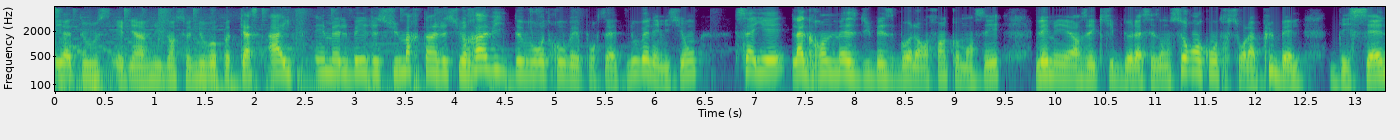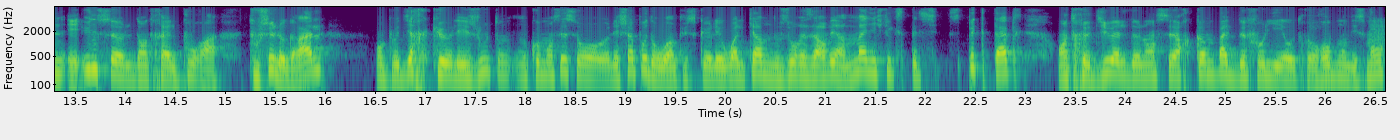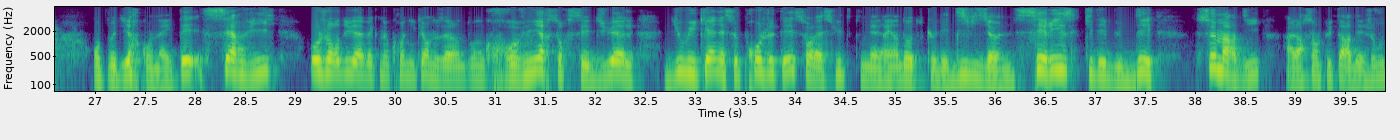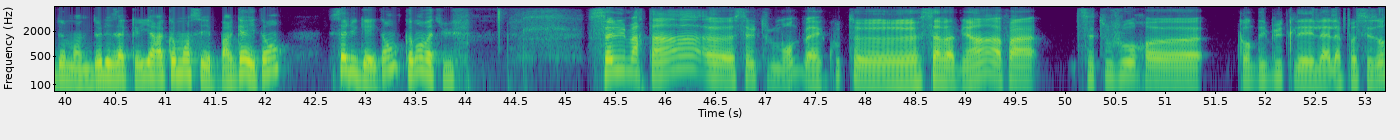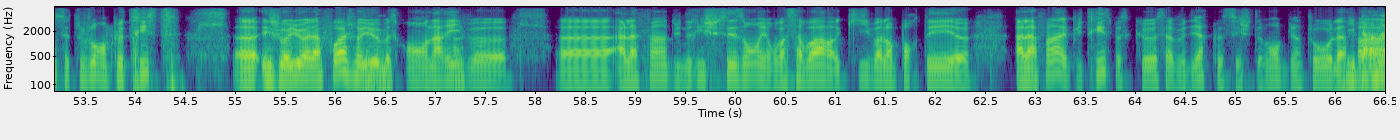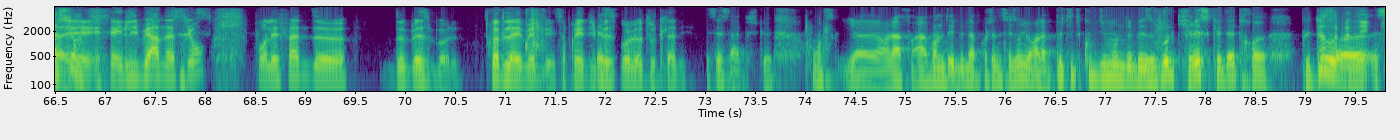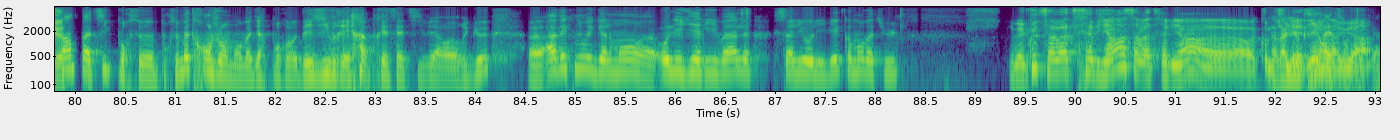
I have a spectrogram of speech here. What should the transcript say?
et à tous et bienvenue dans ce nouveau podcast Hype MLB. Je suis Martin je suis ravi de vous retrouver pour cette nouvelle émission. Ça y est, la grande messe du baseball a enfin commencé. Les meilleures équipes de la saison se rencontrent sur la plus belle des scènes et une seule d'entre elles pourra toucher le Graal. On peut dire que les joutes ont, commencé sur les chapeaux de roue, hein, puisque les wildcards nous ont réservé un magnifique spe- spectacle entre duels de lanceurs, comeback de folie et autres rebondissements. On peut dire qu'on a été servi. Aujourd'hui, avec nos chroniqueurs, nous allons donc revenir sur ces duels du week-end et se projeter sur la suite qui n'est rien d'autre que les Division Series qui débutent dès ce mardi. Alors sans plus tarder, je vous demande de les accueillir, à commencer par Gaëtan. Salut Gaëtan, comment vas-tu? Salut Martin, euh, salut tout le monde. Bah écoute, euh, ça va bien. Enfin, c'est toujours euh, quand débute les, la, la post-saison, c'est toujours un peu triste euh, et joyeux à la fois. Joyeux Mhm. parce qu'on arrive euh, euh, à la fin d'une riche saison et on va savoir qui va l'emporter euh, à la fin. Et puis triste parce que ça veut dire que c'est justement bientôt la fin et, et l'hibernation pour les fans de, de baseball. Tout cas de la MLB. Après, il y a du baseball toute l'année. C'est ça, puisque on y a, la avant le début de la prochaine saison, il y aura la petite Coupe du Monde de baseball qui risque d'être euh, plutôt Bien euh, sympathique. sympathique pour se, pour se mettre en jambe, on va dire, pour euh, dégivrer après cet hiver euh, rugueux. Euh, avec nous également euh, Olivier Rival. Salut Olivier, comment vas-tu? Eh ben, écoute, ça va très bien, ça va très bien. Euh, comme Ça va tu mieux l'as que les dit, on a eu un...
